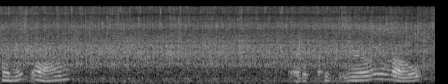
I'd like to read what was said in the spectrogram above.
Turn it down. Let it cook real low.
